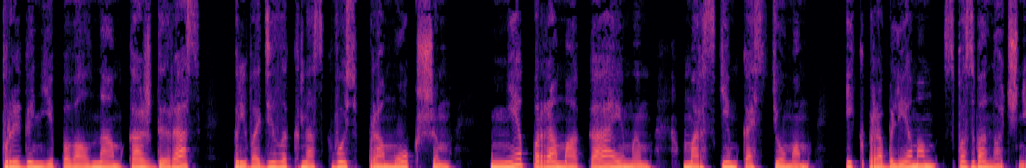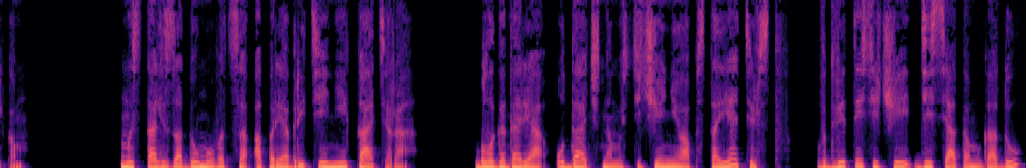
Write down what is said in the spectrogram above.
прыганье по волнам каждый раз приводило к насквозь промокшим, непромокаемым морским костюмам и к проблемам с позвоночником. Мы стали задумываться о приобретении катера. Благодаря удачному стечению обстоятельств в 2010 году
